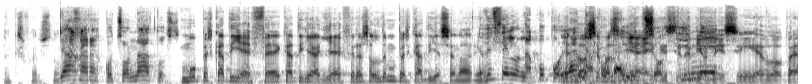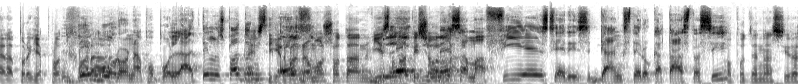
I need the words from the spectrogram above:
Εντάξει, ευχαριστώ. Μια χαρά, κοτσονάτος. Μου είπε κάτι για εφέ, κάτι για γέφυρε, αλλά δεν μου είπε κάτι για σενάριο. Δεν θέλω να πω πολλά Εδώ να σε μας μια αποκαλύψω. είδηση, ρε Είναι- Διονύση, εδώ πέρα προ- για πρώτη φορά. Δεν μπορώ να πω πολλά. Τέλος πάντων. Ε, στη Γερμανία έχεις όμως, όταν βγεις θα τα μπλέκεις πεις όλα. μέσα μαφίες, ξέρεις, γκάγκστερο κατάσταση. Οπότε ένα ήρωα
